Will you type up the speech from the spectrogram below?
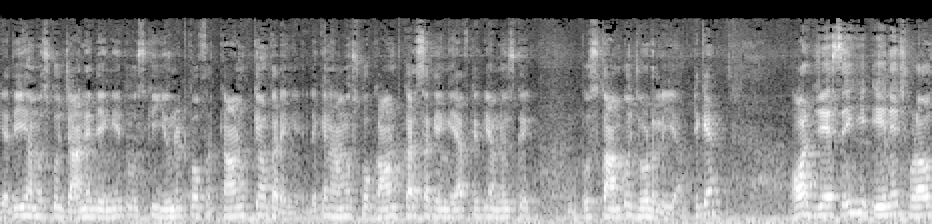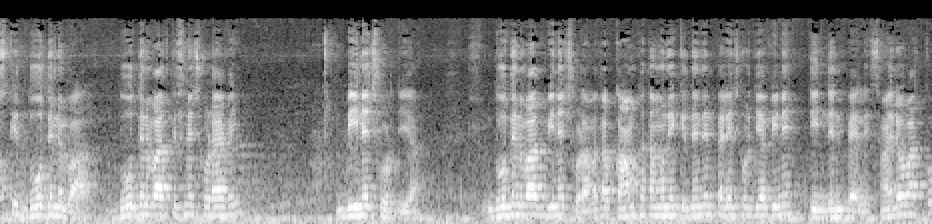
यदि हम उसको जाने देंगे तो उसकी यूनिट को फिर काउंट क्यों करेंगे? लेकिन हम उसको काउंट कर सकेंगे अब क्योंकि हमने उसके, उस काम को जोड़ लिया, ठीक है? और जैसे ही ए ने छोड़ा उसके दो दिन बाद, दो दिन बाद किसने छोड़ा है भाई? बी ने छोड़ दिया। दो दिन बाद बी ने छोड़ा मतलब काम खत्म होने कितने दिन पहले छोड़ दिया बी ने? तीन दिन पहले। समझ रहे हो बात को?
